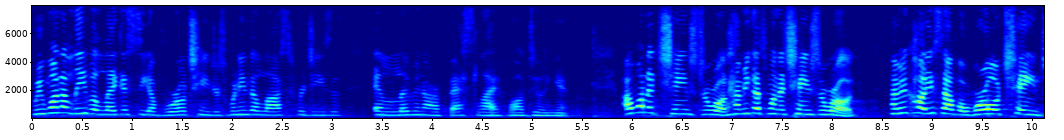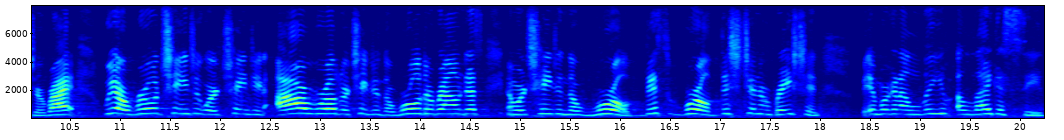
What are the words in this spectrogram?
We want to leave a legacy of world changers, winning the lost for Jesus, and living our best life while doing it. I want to change the world. How many of you guys want to change the world? How many call yourself a world changer, right? We are world changing. We're changing our world. We're changing the world around us, and we're changing the world, this world, this generation. And we're going to leave a legacy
